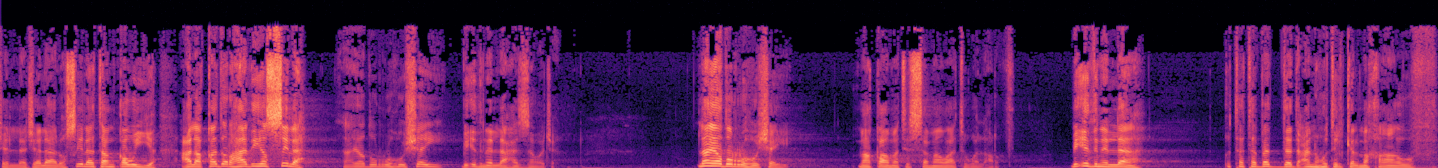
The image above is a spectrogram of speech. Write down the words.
جل جلاله. صلة قوية على قدر هذه الصلة. لا يضره شيء بإذن الله عز وجل. لا يضره شيء ما قامت السماوات والأرض. بإذن الله وتتبدد عنه تلك المخاوف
